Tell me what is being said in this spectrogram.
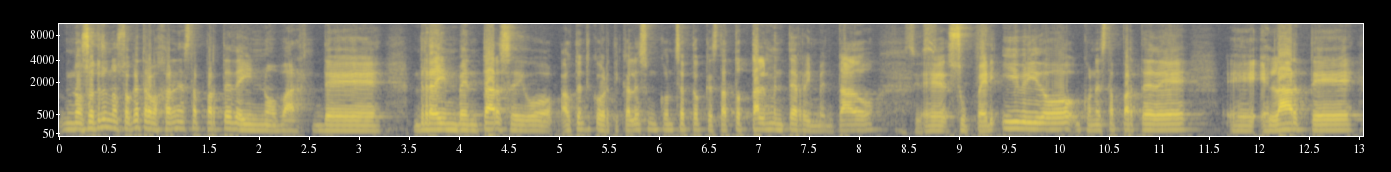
nosotros nos toca trabajar en esta parte de innovar, de reinventarse. Digo, auténtico vertical es un concepto que está totalmente reinventado, eh, súper híbrido, con esta parte de eh, el arte,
